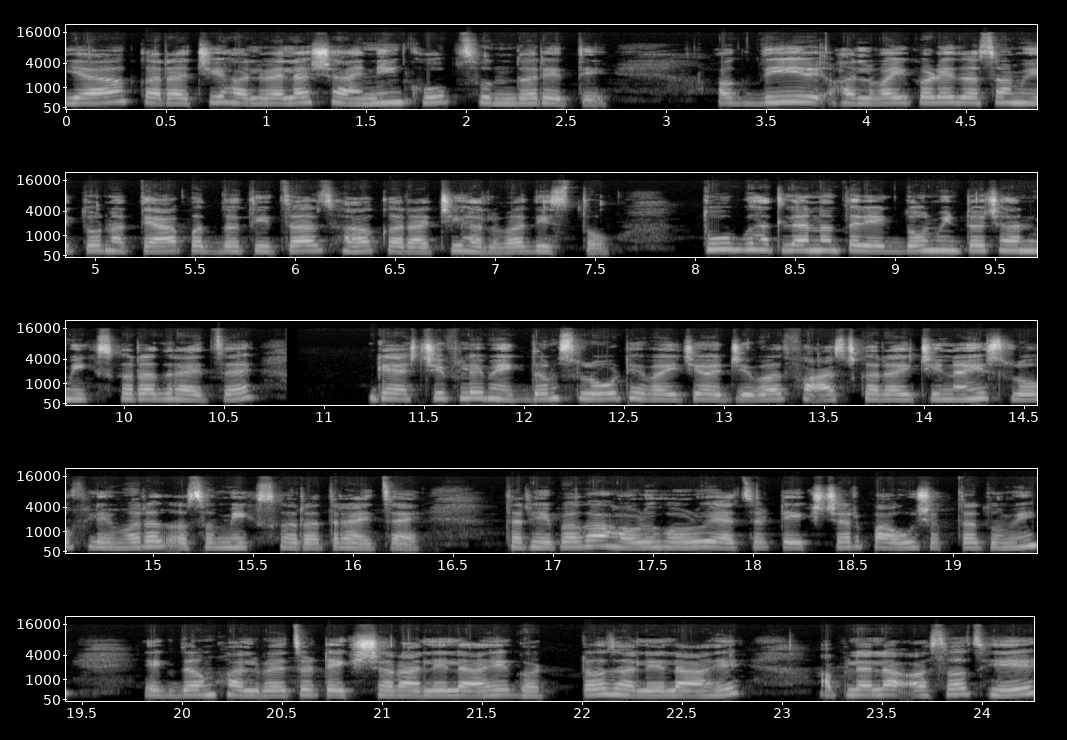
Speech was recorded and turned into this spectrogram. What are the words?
या कराची हलव्याला शायनिंग खूप सुंदर येते. अगदी हलवाईकडे जसा मिळतो ना त्या पद्धतीचाच हा कराची हलवा दिसतो. तूप घातल्यानंतर एक दोन मिनटं छान मिक्स करत राहायचं आहे गॅसची फ्लेम एकदम स्लो ठेवायची अजिबात फास्ट करायची नाही स्लो फ्लेमवरच असं मिक्स करत राहायचं आहे तर हे बघा हळूहळू याचं टेक्स्चर पाहू शकता तुम्ही. एकदम हलव्याचं टेक्स्चर आलेलं आहे घट्ट झालेलं आहे. आपल्याला असंच हे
